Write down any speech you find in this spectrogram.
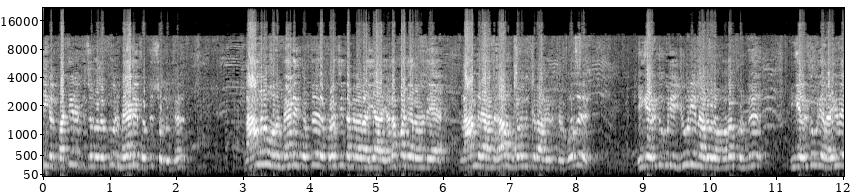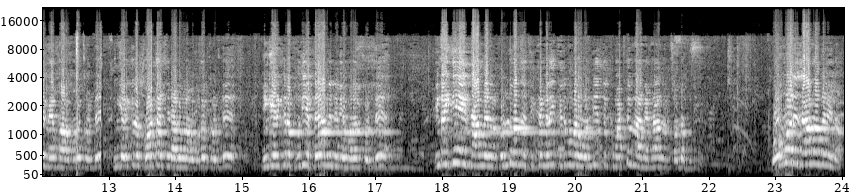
நீங்கள் பட்டியலிட்டு சொல்வதற்கு ஒரு மேடை போட்டு சொல்லுங்கள். நாங்களும் ஒரு மேடை போட்டு புரட்சி தமிழர் ஐயா எடப்பாடி அவருடைய நான்கு ஆண்டு காலம் முதலமைச்சராக இருக்கிற போது இங்க இருக்கக்கூடிய யூனியன் அலுவலகம் முதற்கொண்டு இங்க இருக்கக்கூடிய ரயில்வே மேம்பாலம் முதற்கொண்டு இங்க இருக்கிற கோட்டாட்சியர் அலுவலகம் முதற்கொண்டு இங்க இருக்கிற புதிய பேருந்து நிலையம் முதற்கொண்டு இன்றைக்கு நாங்கள் கொண்டு வந்த திட்டங்களை திருமங்கலம் ஒன்றியத்துக்கு மட்டும் நான் என்னால் சொல்ல முடியும். ஒவ்வொரு கிராமங்களிலும்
